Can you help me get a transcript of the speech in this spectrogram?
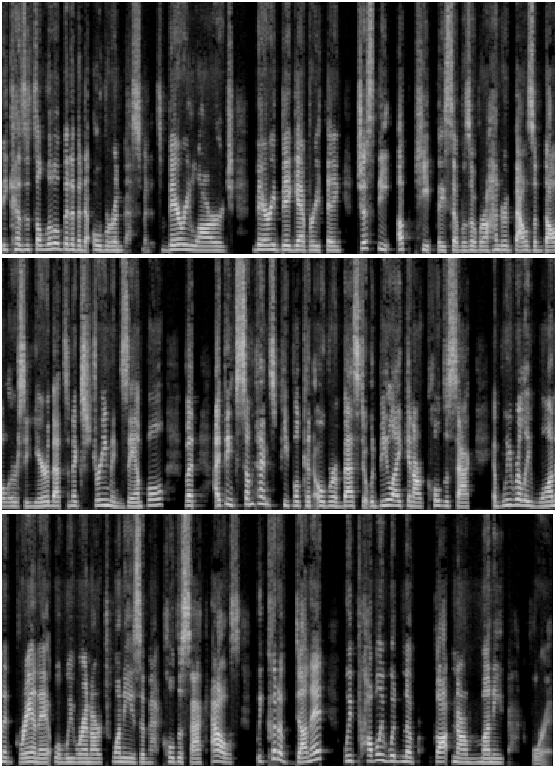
because it's a little bit of an overinvestment. It's very large, very big, everything. Just the upkeep, they said, was over a $100,000 a year. That's an extreme example. But I think sometimes people can overinvest. It would be like in our cul de sac. If we really wanted granite when we were in our 20s in that cul de sac house, we could have done it. We probably wouldn't have gotten our money back for it.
